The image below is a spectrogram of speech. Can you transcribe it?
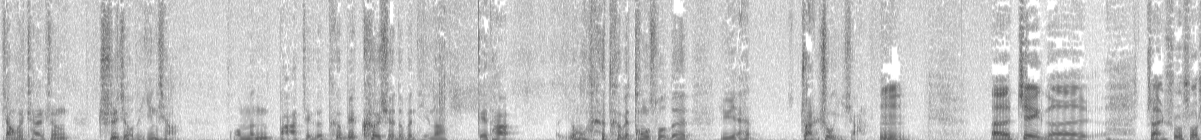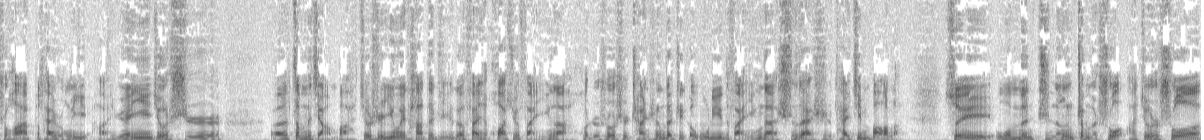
将会产生持久的影响？我们把这个特别科学的问题呢，给它用特别通俗的语言转述一下。嗯，呃，这个转述说实话不太容易哈，原因就是。呃，这么讲吧，就是因为它的这个反化学反应啊，或者说是产生的这个物理的反应呢，实在是太劲爆了，所以我们只能这么说啊，就是说，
